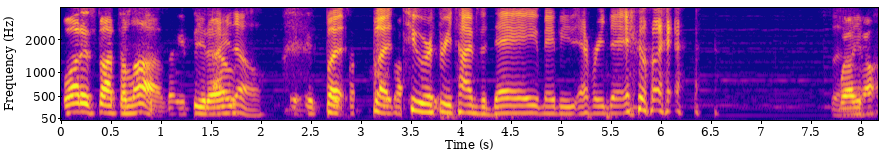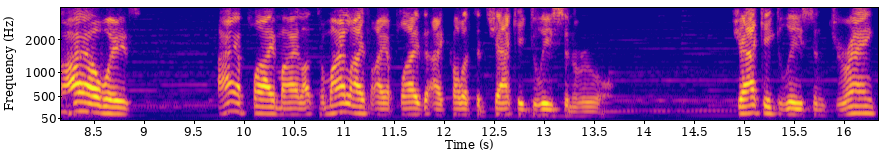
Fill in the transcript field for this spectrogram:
what is not to love? Eh, you know, I know. It- But but two or three times a day, maybe every day. so, Well, you know, I always, I apply my to my life. I apply the, I call it the Jackie Gleason rule. Jackie Gleason drank,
